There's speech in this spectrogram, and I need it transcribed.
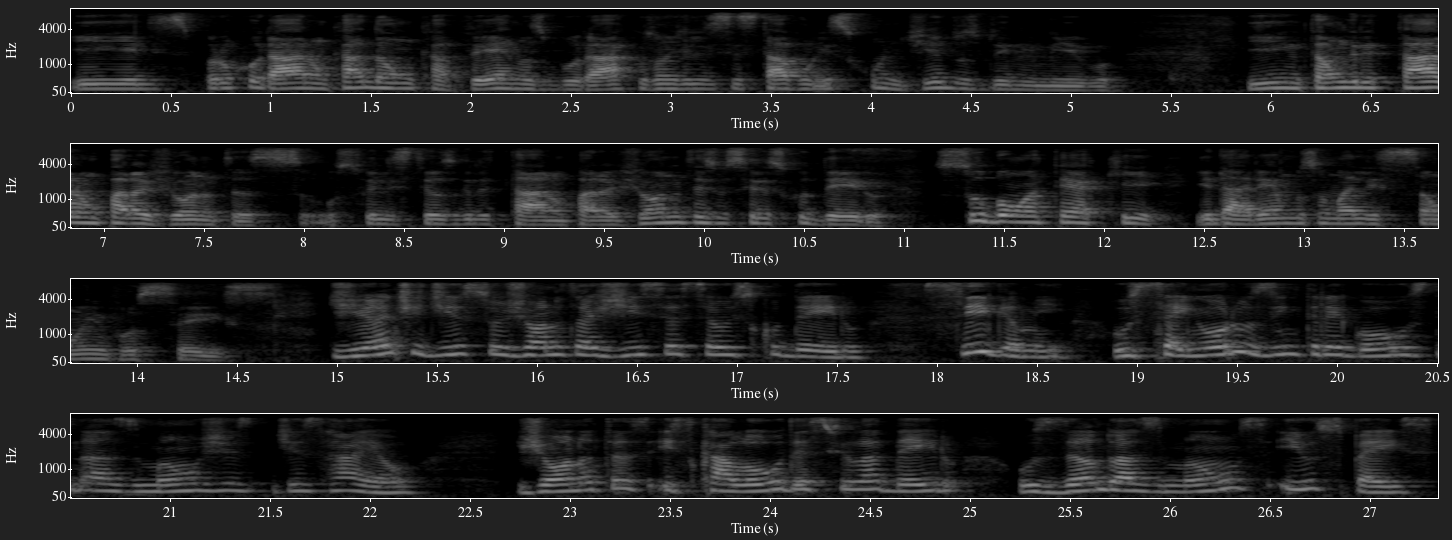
e eles procuraram cada um cavernas, buracos onde eles estavam escondidos do inimigo. E então gritaram para Jonatas, os filisteus gritaram para Jonatas e o seu escudeiro: Subam até aqui e daremos uma lição em vocês. Diante disso, Jonatas disse a seu escudeiro: Siga-me, o Senhor os entregou nas mãos de Israel. Jonatas escalou o desfiladeiro, usando as mãos e os pés,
